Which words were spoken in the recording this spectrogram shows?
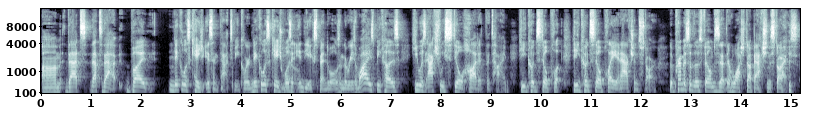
Um, that's that's that. But Nicolas Cage isn't that, to be clear. Nicolas Cage wasn't No. in the Expendables, and the reason why is because he was actually still hot at the time. He could still play. He could still play an action star. The premise of those films is that they're washed up action stars.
